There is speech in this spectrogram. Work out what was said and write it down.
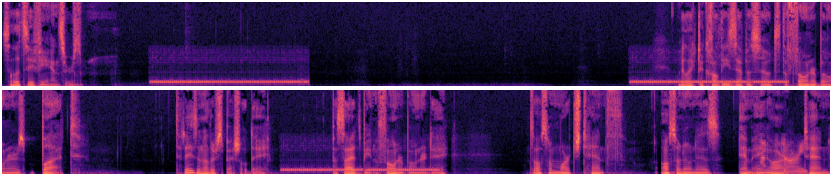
So let's see if he answers. We like to call these episodes the Phoner Boners, but today's another special day. Besides being a Phoner Boner Day, it's also March 10th, also known as MAR sorry, 10.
